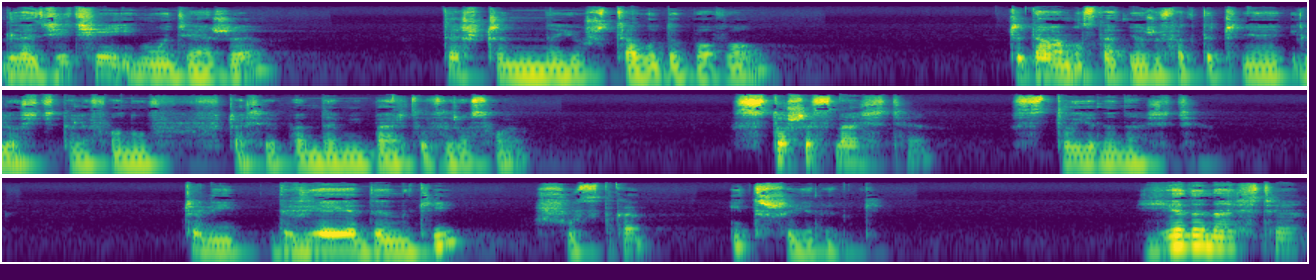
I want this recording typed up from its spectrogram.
Dla dzieci i młodzieży też czynny już całodobowo. Czytałam ostatnio, że faktycznie ilość telefonów w czasie pandemii bardzo wzrosła. 116, 111. Czyli dwie jedynki, szóstka i trzy jedynki. 11,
